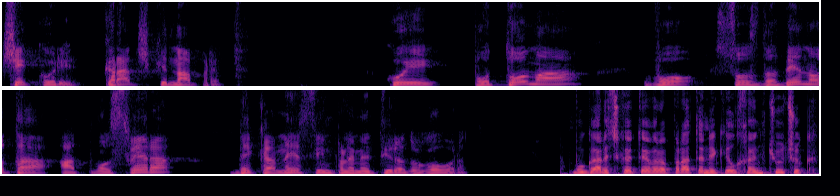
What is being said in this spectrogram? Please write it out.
чекори, крачки напред, кои потома во создадената атмосфера дека не се имплементира договорот. Бугарскиот европратеник Илхан Чучук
